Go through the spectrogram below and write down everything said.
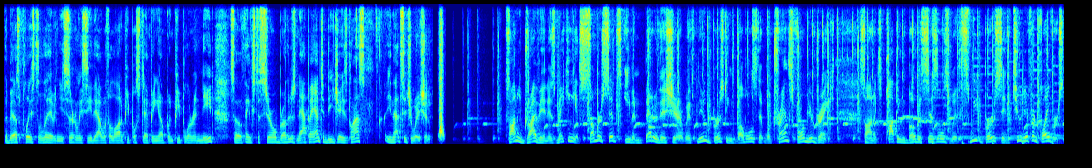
the best place to live, and you certainly see that with a lot of people stepping up when people are in need. So thanks to Searle Brothers, Napa, and to DJ's Glass in that situation. Sonic Drive-In is making its summer sips even better this year with new bursting bubbles that will transform your drink. Sonic's popping boba sizzles with sweet bursts in two different flavors,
